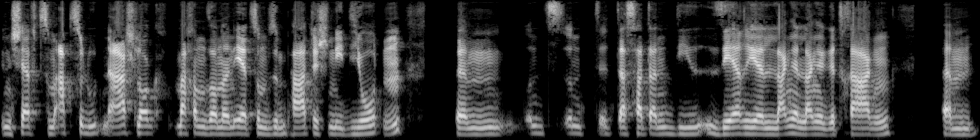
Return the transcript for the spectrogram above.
den Chef, zum absoluten Arschloch machen, sondern eher zum sympathischen Idioten. Ähm, und, und das hat dann die Serie lange, lange getragen. Ähm,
